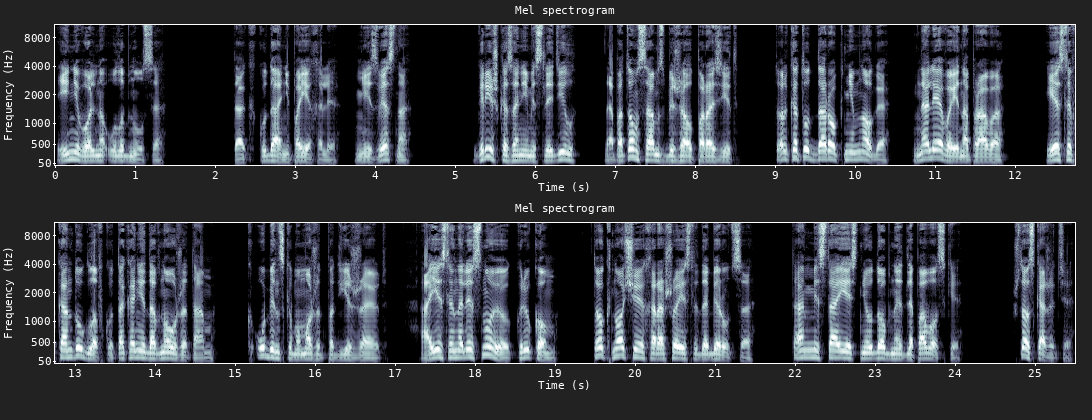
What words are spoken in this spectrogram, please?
и невольно улыбнулся. Так куда они поехали, неизвестно? Гришка за ними следил, а потом сам сбежал паразит. Только тут дорог немного, налево и направо. Если в Кандугловку, так они давно уже там. К Убинскому, может, подъезжают. А если на Лесную, крюком, то к ночи хорошо, если доберутся. Там места есть неудобные для повозки. Что скажете?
